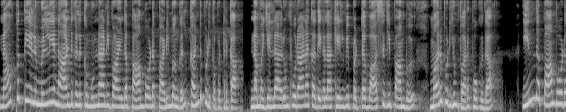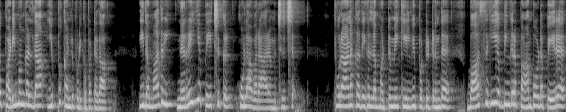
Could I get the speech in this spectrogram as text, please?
நாற்பத்தி ஏழு மில்லியன் ஆண்டுகளுக்கு முன்னாடி வாழ்ந்த பாம்போட படிமங்கள் கண்டுபிடிக்கப்பட்டிருக்கா. நம்ம எல்லாரும் புராண கதைகளா கேள்விப்பட்ட வாசகி பாம்பு மறுபடியும் வரப்போகுதா? இந்த பாம்போட படிமங்கள் தான் இப்போ கண்டுபிடிக்கப்பட்டதா? இத மாதிரி நிறைய பேச்சுக்கள் உலா வர ஆரம்பிச்சிருச்சு. புராண கதைகளில் மட்டுமே கேள்விப்பட்டுட்டு இருந்த வாசகி அப்படிங்கிற பாம்போட பேரை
